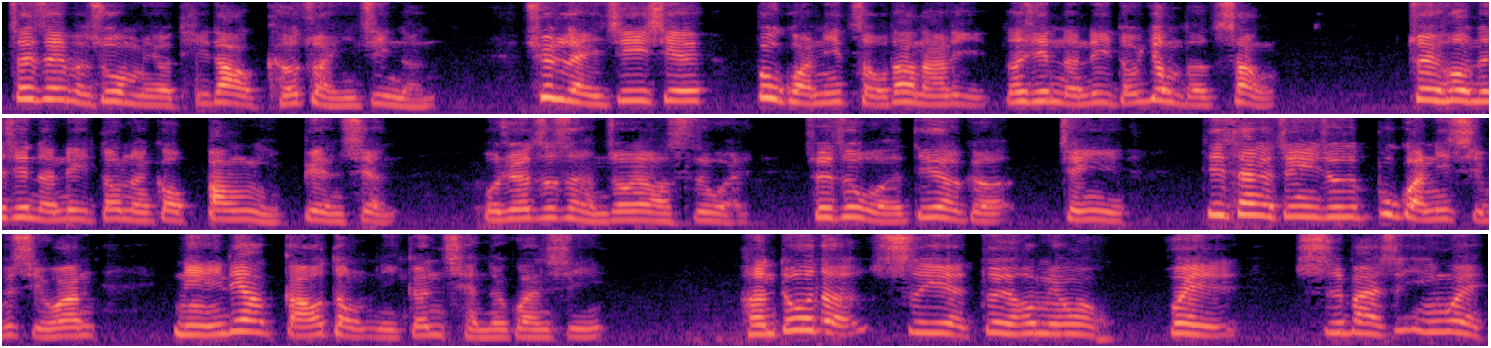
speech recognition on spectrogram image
在这本书我们有提到可转移技能，去累积一些，不管你走到哪里，那些能力都用得上，最后那些能力都能够帮你变现。我觉得这是很重要的思维，所以这是我的第二个建议。第三个建议就是，不管你喜不喜欢，你一定要搞懂你跟钱的关系。很多的事业最后面会。会失败是因为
